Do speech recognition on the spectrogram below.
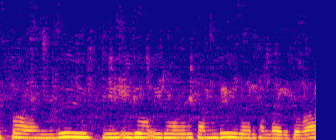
இப்போ வந்து இது இது ஒரு கண்டு இது ஒரு கண்டா இருக்குவா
